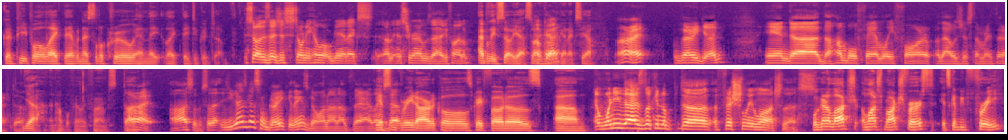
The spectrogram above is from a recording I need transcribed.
Good people, like they have a nice little crew, and they like they do good job. So is that just Stony Hill Organics on Instagram? Is that how you find them? I believe so. Yeah, Stony Hill Okay. Organics. Yeah. All right, very good. And uh, the Humble Family Farm. Oh, that was just them right there. Duh. Yeah, and Humble Family Farms. Duh. All right, awesome. So that, you guys got some great things going on up there. I We like have some that. great articles, great photos. Um, And when are you guys looking to, to officially launch this? we're gonna launch launch March first. It's gonna be free,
